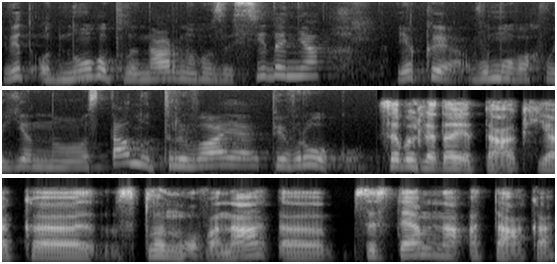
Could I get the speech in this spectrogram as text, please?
від одного пленарного засідання, яке в умовах воєнного стану триває півроку. Це виглядає так, як е, спланована е, системна атака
